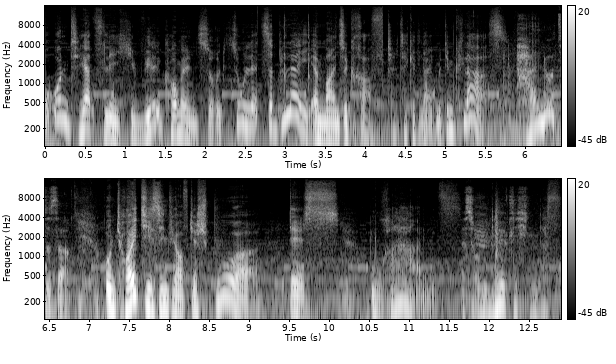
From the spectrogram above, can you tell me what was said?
und herzlich willkommen zurück zu Let's Play in Minecraft. Ticket Light mit dem Klaas. Hallo zusammen. Und heute sind wir auf der Spur des Urans. Das Unmöglichen. Das,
